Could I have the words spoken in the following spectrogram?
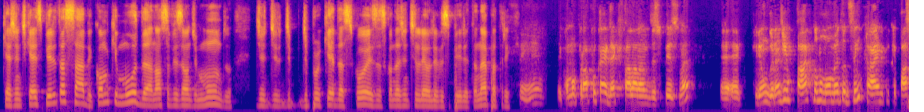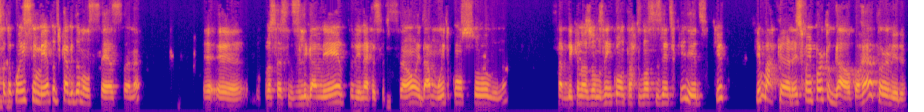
Porque a gente que é espírita sabe como que muda a nossa visão de mundo, de, de, de, de porquê das coisas, quando a gente lê o livro espírita, né, Patrick? Sim, e como o próprio Kardec fala lá nos Espíritos, né? É, é, cria um grande impacto no momento do desencarne, porque passa do conhecimento de que a vida não cessa, né? É, é, o processo de desligamento e na né, recepção e dá muito consolo, né? saber que nós vamos encontrar os nossos entes queridos. Que, que bacana. Isso foi em Portugal, correto, Ormírio?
